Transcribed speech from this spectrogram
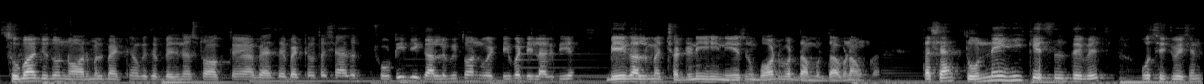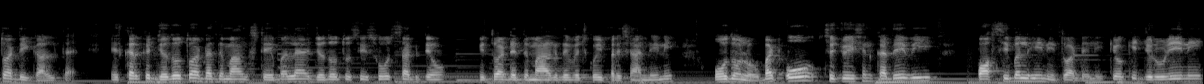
ਸਵੇਰ ਜਦੋਂ ਨਾਰਮਲ ਬੈਠੇ ਹੋ ਕਿਸੇ ਬਿਜ਼ਨਸ ਟਾਕ ਤੇ ਜਾਂ ਵੈਸੇ ਬੈਠੇ ਹੋ, ਤਾਂ ਸ਼ਾਇਦ ਛੋਟੀ ਜੀ ਗੱਲ ਵੀ ਤੁਹਾਨੂੰ ਏਡੀ ਵੱਡੀ ਲੱਗਦੀ ਹੈ ਵੀ ਇਹ ਗੱਲ ਮੈਂ ਛੱਡਣੀ ਹੀ ਨਹੀਂ, ਇਸ ਨੂੰ ਬਹੁਤ ਵੱਡਾ ਮੁੱਦਾ ਬਣਾਉਂਗਾ। ਤਾਂ ਸ਼ਾਇਦ ਦੋਨੇ ਹੀ ਕੇਸਿਸ ਦੇ ਵਿੱਚ ਉਹ ਸਿਚੁਏਸ਼ਨ ਤੁਹਾਡੀ ਗਲਤ ਹੈ। ਇਸ ਕਰਕੇ ਜਦੋਂ ਤੁਹਾਡਾ ਦਿਮਾਗ ਸਟੇਬਲ ਹੈ, ਜਦੋਂ ਤੁਸੀਂ ਸੋਚ ਸਕਦੇ ਹੋ ਕਿ ਤੁਹਾਡੇ ਦਿਮਾਗ ਦੇ ਵਿੱਚ ਕੋਈ ਪਰੇਸ਼ਾਨੀ ਨਹੀਂ, ਉਦੋਂ ਲਓ। ਬਟ ਉਹ ਸਿਚੁਏਸ਼ਨ ਕਦੇ ਵੀ ਪੋਸੀਬਲ ਹੀ ਨਹੀਂ ਤੁਹਾਡੇ ਲਈ, ਕਿਉਂਕਿ ਜ਼ਰੂਰੀ ਨਹੀਂ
